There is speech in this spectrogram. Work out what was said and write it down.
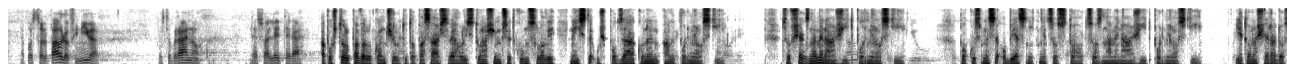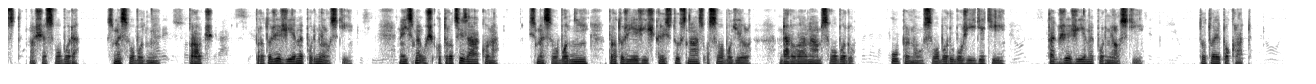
Apoštol Pavel končil tuto pasáž svého listu našim předkům slovy Nejste už pod zákonem, ale pod milostí. Co však znamená žít pod milostí? Pokusme se objasnit něco z toho, co znamená žít pod milostí. Je to naše radost, naše svoboda. Jsme svobodní. Proč? Protože žijeme pod milostí. Nejsme už otroci zákona. Jsme svobodní, protože Ježíš Kristus nás osvobodil, daroval nám svobodu, úplnou svobodu božích dětí, takže žijeme pod milostí. Toto je poklad.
